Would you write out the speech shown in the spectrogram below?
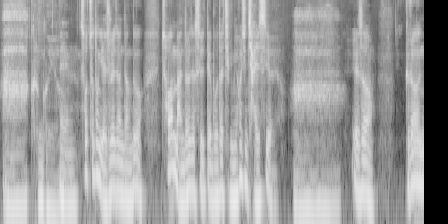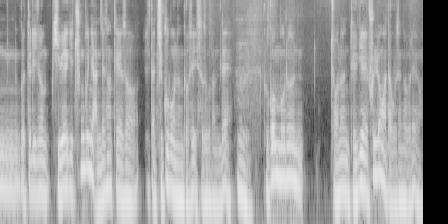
아, 그런 거예요? 네. 서초동 예술의 전당도 처음 만들어졌을 때보다 지금이 훨씬 잘 쓰여요. 아. 그래서 그런 것들이 좀 기획이 충분히 안 된 상태에서 일단 짓고 보는 것에 있어서 그런데 음. 그 건물은 저는 되게 훌륭하다고 생각을 해요.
